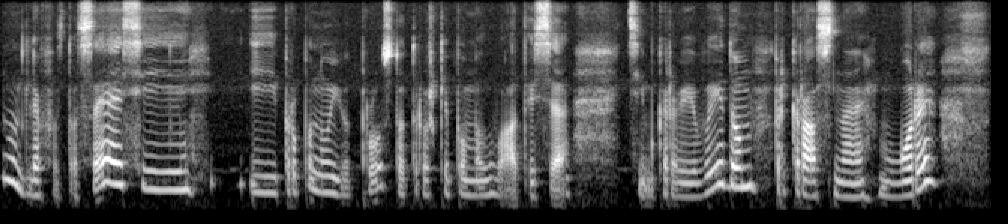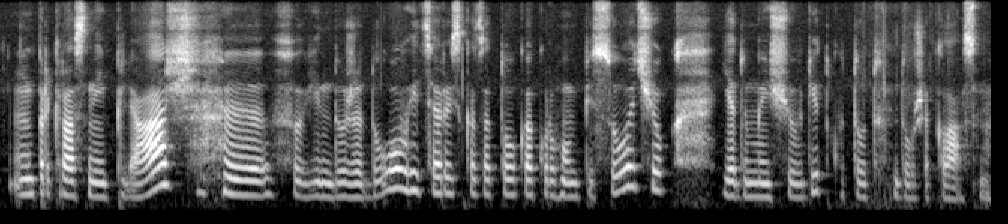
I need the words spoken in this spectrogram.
ну, для фотосесії. І пропоную просто трошки помилуватися цим краєвидом. Прекрасне море, прекрасний пляж. е, Він дуже довгий, ця риська затока, кругом пісочок. Я думаю, що влітку тут дуже класно.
